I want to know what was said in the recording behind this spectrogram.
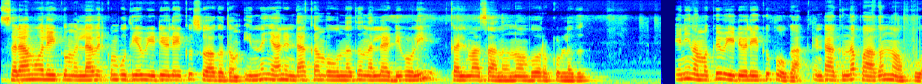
അസ്സലാമു അലൈക്കും. എല്ലാവർക്കും പുതിയ വീഡിയോയിലേക്ക് സ്വാഗതം. ഇന്ന് ഞാൻ ഉണ്ടാക്കാൻ പോകുന്നത് നല്ല അടിപൊളി കൽമാസാണ് നോമ്പ് ഉറക്കുള്ളത് ഇനി നമുക്ക് വീഡിയോയിലേക്ക് പോകാം. ഉണ്ടാക്കുന്ന പാകം നോക്കുക.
